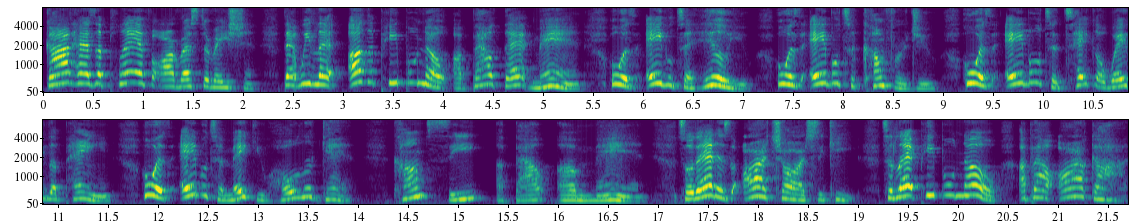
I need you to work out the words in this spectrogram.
God has a plan for our restoration that we let other people know about that man who is able to heal you, who is able to comfort you, who is able to take away the pain, who is able to make you whole again. Come see about a man. So that is our charge to keep, to let people know about our God,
